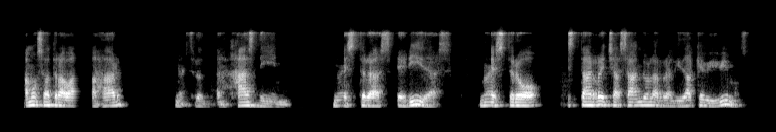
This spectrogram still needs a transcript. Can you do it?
vamos a trabajar nuestros hasdin, nuestras heridas, nuestro estar rechazando la realidad que vivimos.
